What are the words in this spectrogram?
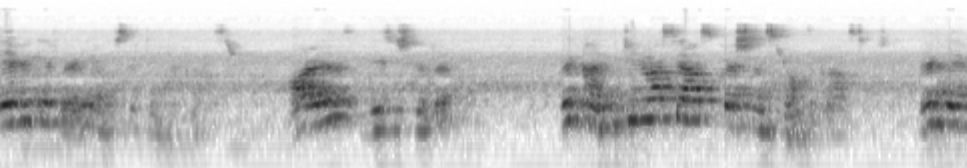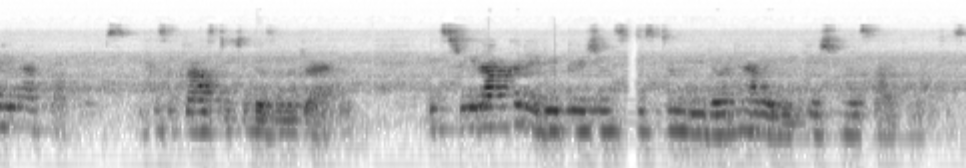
they will get very upset in the classroom. Or else these children will continuously ask questions from the class teacher. Then they will have problems because the class teacher doesn't know to handle. In Sri Lankan education system, we don't have educational psychologists.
